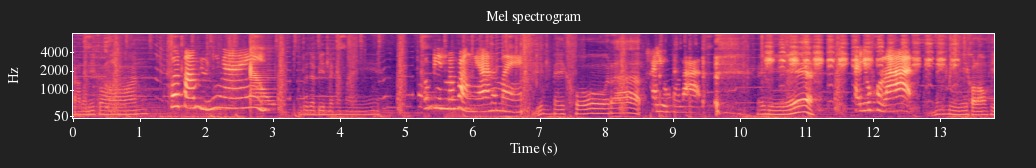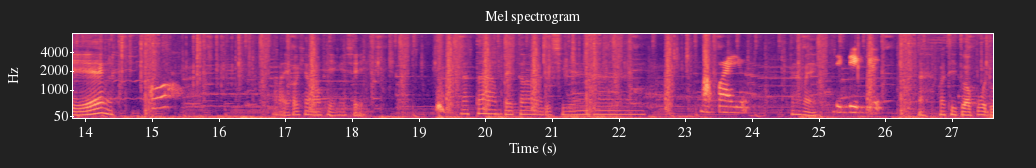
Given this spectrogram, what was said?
ฟาร์มตรงนี้ก่อนเฮ้ยฟาร์มอยู่นี่ไงตัวจะบินไปทำไม ก็บินมาฝั่งเนี้ยทำไม บินไปโคราชใครอยู่โคราชไม่มีใครอยู่โคราชไม่มีเขาร้องเพลงโอ้อะไรเขาแค่ร้องเพลงเฉยๆ แล้วตามไปต่อดิเชียงไฮมาไฟอยู่ไม่ทำไม เด็กๆเยอะนะว่าที่ตัวพูดดู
